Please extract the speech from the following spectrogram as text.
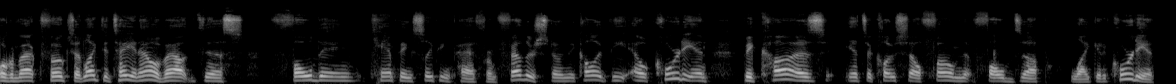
Welcome back folks. I'd like to tell you now about this folding camping sleeping pad from Featherstone. They call it the Elcordion because it's a closed cell foam that folds up like an accordion.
